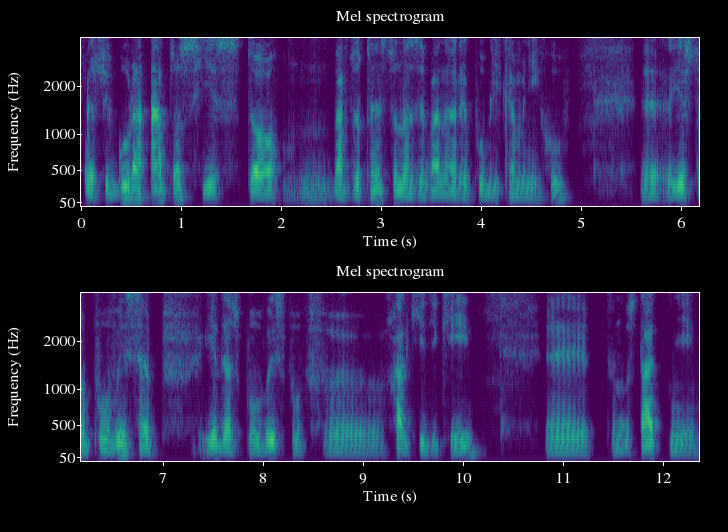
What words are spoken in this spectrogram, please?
Znaczy, góra Atos jest to mm, bardzo często nazywana Republika Mnichów. E, jest to półwysep, jeden z półwyspów Halkidiki E, ten ostatni,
